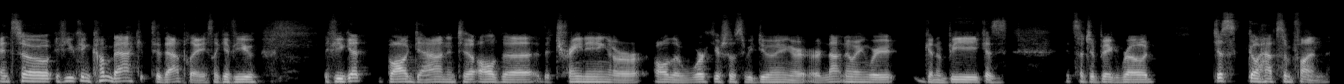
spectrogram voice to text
and so if you can come back to that place like if you if you get bogged down into all the the training or all the work you're supposed to be doing or, or not knowing where you're going to be because it's such a big road just go have some fun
